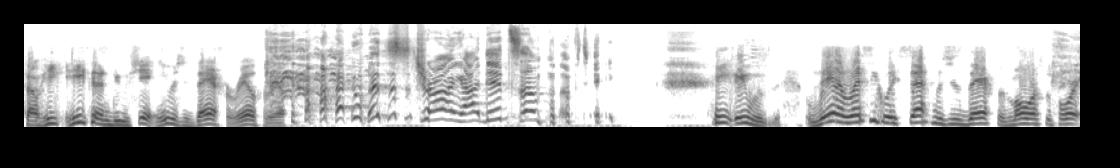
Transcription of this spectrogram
So he he couldn't do shit. He was just there for real, for real. I was trying. I did some lifting. he he was realistically Seth was just there for moral support,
